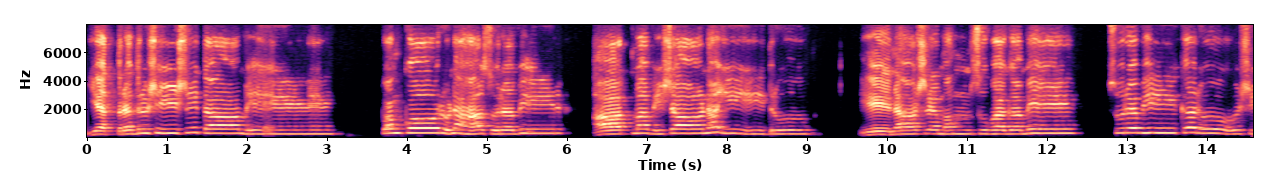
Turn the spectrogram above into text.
यत्र दृशि श्रिता मे। पङ्कोरुणः सुरभिर् आत्मविषाण ईदृग्। येनाश्रमं सुभगमे सुरभिकरोषि।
